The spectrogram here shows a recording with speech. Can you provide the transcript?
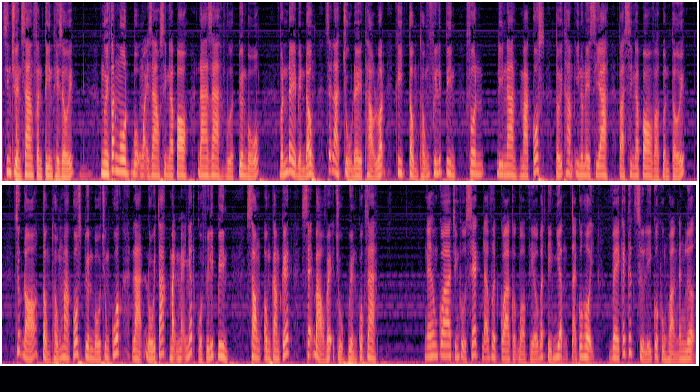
Xin chuyển sang phần tin thế giới. Người phát ngôn Bộ Ngoại giao Singapore Gia vừa tuyên bố vấn đề Biển Đông sẽ là chủ đề thảo luận khi Tổng thống Philippines Ferdinand Marcos tới thăm Indonesia và Singapore vào tuần tới. Trước đó, Tổng thống Marcos tuyên bố Trung Quốc là đối tác mạnh mẽ nhất của Philippines, song ông cam kết sẽ bảo vệ chủ quyền quốc gia. Ngày hôm qua, chính phủ Séc đã vượt qua cuộc bỏ phiếu bất tín nhiệm tại Quốc hội về cách thức xử lý cuộc khủng hoảng năng lượng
